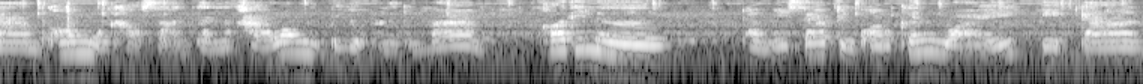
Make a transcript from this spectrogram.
ตามข้อมูลข่าวสารกันนะคะ ว่ามีประโยชน์อะไรกันบ้าง ข้อที่หนึ่ง ทำให้ทราบถึงความเคลื่อนไหว เหตุการณ์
